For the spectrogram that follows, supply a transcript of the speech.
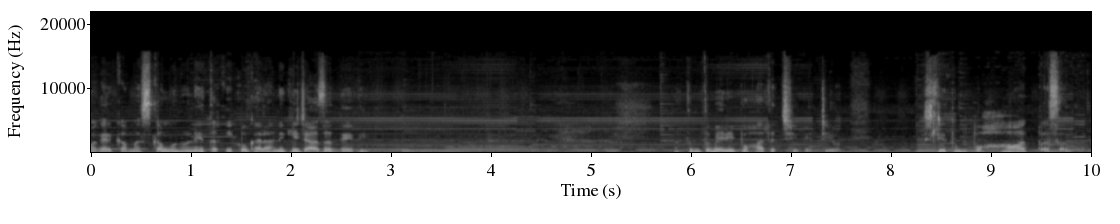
मगर कम अज कम उन्होंने तकी को घर आने की इजाज़त दे दी। तुम तो मेरी बहुत अच्छी बेटी हो, इसलिए तुम बहुत पसंद हो।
